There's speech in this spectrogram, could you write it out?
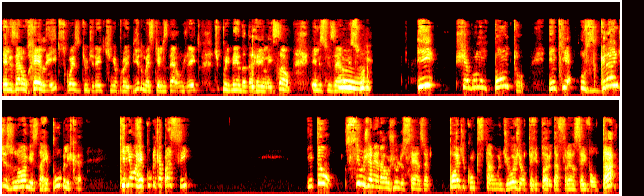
eles eram reeleitos, coisa que o direito tinha proibido, mas que eles deram um jeito, tipo emenda da reeleição, eles fizeram hum. isso lá. E chegou num ponto em que os grandes nomes da República queriam a República para si. Então, se o general Júlio César pode conquistar onde hoje é o território da França e voltar,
